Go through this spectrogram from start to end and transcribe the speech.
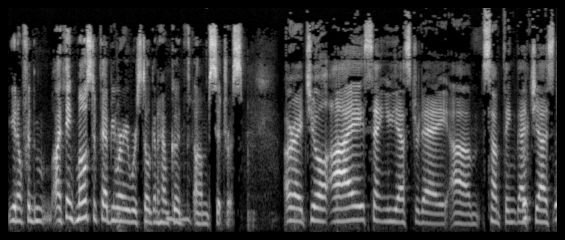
you know for the. I think most of February we're still going to have good um, citrus. All right, Jewel, I sent you yesterday um, something that just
